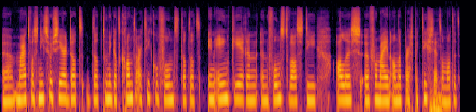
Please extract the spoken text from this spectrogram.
Uh, maar het was niet zozeer dat, dat toen ik dat krantenartikel vond, dat dat in één keer een, een vondst was die alles uh, voor mij een ander perspectief zet. Mm. Omdat het,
